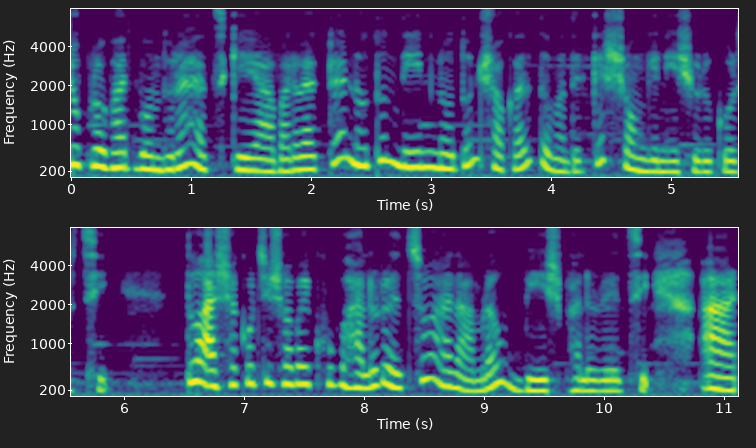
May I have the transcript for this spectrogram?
সুপ্রভাত বন্ধুরা, আজকে আবারও একটা নতুন দিন, নতুন সকাল তোমাদেরকে সঙ্গে নিয়ে শুরু করছি। তো আশা করছি সবাই খুব ভালো রয়েছো আর আমরাও বেশ ভালো রয়েছি। আর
